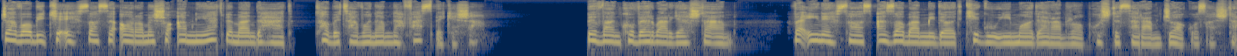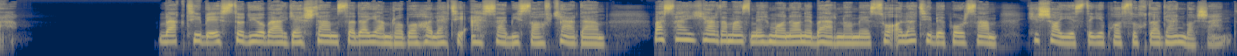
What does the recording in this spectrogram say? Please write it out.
جوابی که احساس آرامش و امنیت به من دهد تا بتوانم نفس بکشم. به ونکوور برگشتم و این احساس عذابم می‌داد که گویی مادرم را پشت سرم جا گذاشتم. وقتی به استودیو برگشتم صدایم را با حالتی عصبی صاف کردم و سعی کردم از مهمانان برنامه سوالاتی بپرسم که شایسته پاسخ دادن باشند.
